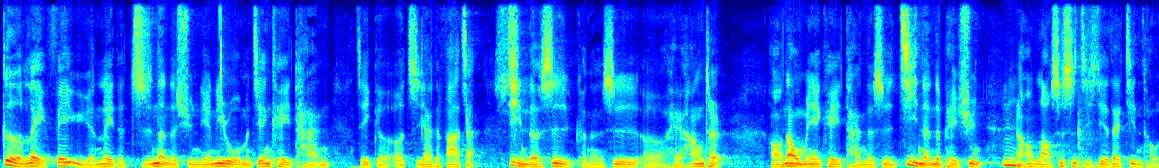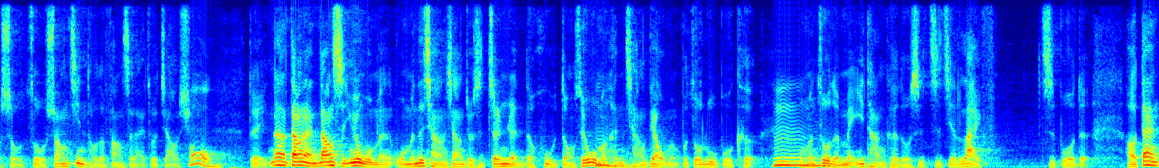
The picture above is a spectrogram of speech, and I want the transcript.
各类非语言类的职能的训练。例如，我们今天可以谈这个呃职业的发展，是请的是可能是呃 Head Hunter。好，那我们也可以谈的是技能的培训，嗯然后老师是直接在镜头手做双镜头的方式来做教学。哦，对，那当然，当时因为我们我们的强项就是真人的互动，所以我们嗯很强调我们不做录播课，嗯，我们做的每一堂课都是直接 live 直播的。好，但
